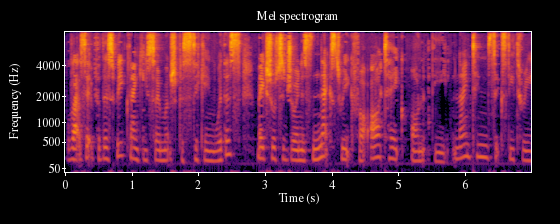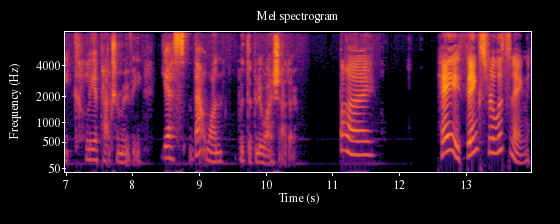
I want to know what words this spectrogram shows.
Well, that's it for this week. Thank you so much for sticking with us. Make sure to join us next week for our take on the 1963 Cleopatra movie. Yes, that one with the blue eyeshadow. Bye. Hey, thanks for listening.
